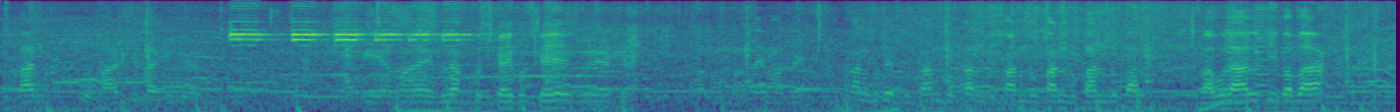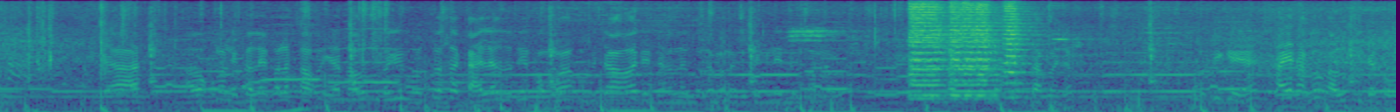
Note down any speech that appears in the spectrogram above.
দোকান পোহাৰ কিবা কিবি আৰু। আমাৰ এইবিলাক খোজকাঢ়ি খোজকাঢ়ি গৈ আছে। দোকান গোটেই দোকান দোকান দোকান দোকান দোকান দোকান। বাবুলাল কি ক'বা? এতিয়া আৰু অকণমান ইফালে ইফালে চাওঁ ইয়াত আৰু কিবা কিবি বস্তু আছে কাইলৈ যদি সময় সুবিধা হয় তেতিয়াহ'লে গ'লে মানে গোটেইখিনি দোকান চেষ্টা কৰি যাম গতিকে চাই থাকক আৰু কেতিয়া ক'ব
